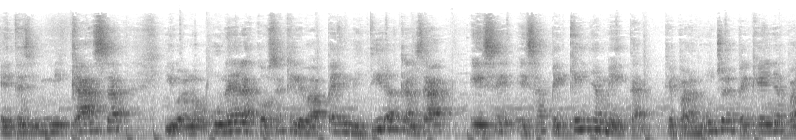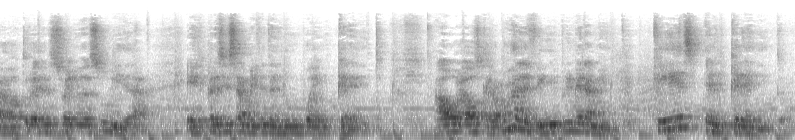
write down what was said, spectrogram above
esta es mi casa. Y bueno, una de las cosas que le va a permitir alcanzar ese, esa pequeña meta, que para muchos es pequeña, para otros es el sueño de su vida, es precisamente tener un buen crédito. Ahora, Oscar, vamos a definir primeramente, ¿qué es el crédito?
